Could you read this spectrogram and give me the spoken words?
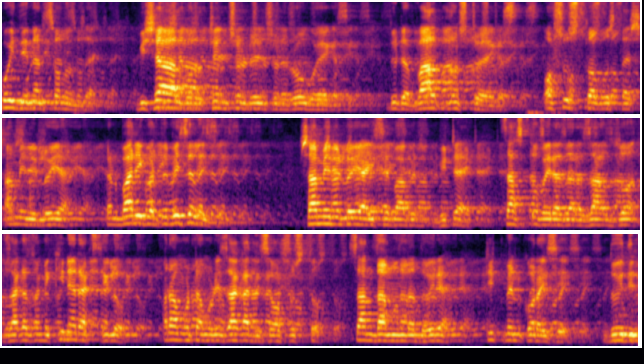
কই দিন আর চলন যায়? বিশাল বড় টেনশন টেনশনে রোগ হয়ে গেছে। দুটা বাল্ব নষ্ট হয়ে গেছে। অসুস্থ অবস্থায় স্বামীর লইয়া, কারণ বাড়ি করতে বেঁচে লাইছে। স্বামীর লইয়া আইছে বাপের ভিটায়। স্বাস্থ্য বাইরা যারা জায়গা জমি কিনে রাখছিল, ওরা মোটামুটি জায়গা দিছে অসুস্থ। চান্দা মন্দা ধইরা ট্রিটমেন্ট করাইছে। দুই দিন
